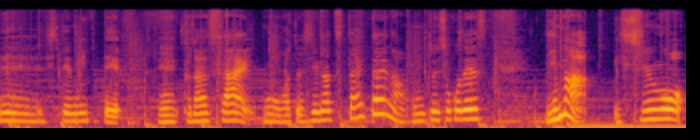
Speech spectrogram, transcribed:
えー、してみて、えー、ください。もう私が伝えたいのは本当にそこです。今一瞬を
